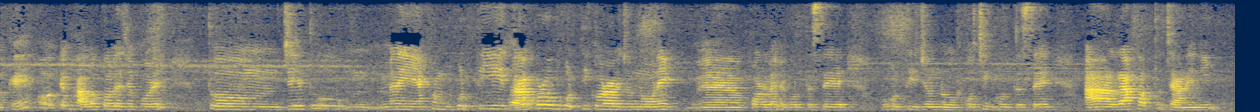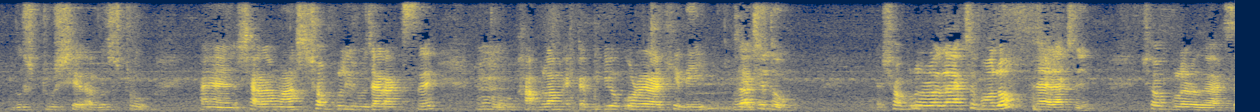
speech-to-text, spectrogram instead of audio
ওকে ও একটা ভালো কলেজে পড়ে। তো যেহেতু মানে এখন ভর্তি তারপরও ভর্তি করার জন্য অনেক পড়ালেখা করতেছে ভর্তির জন্য কোচিং করতেছে। আর রাফাত তো জানেনি দুষ্টু সেরা দুষ্টু। হ্যাঁ, সারা মাস সবগুলি রোজা রাখছে। তো ভাবলাম একটা ভিডিও করে রাখে দিই। রাখছি তো। সবগুলো রোজা রাখছে বলো? হ্যাঁ রাখছি। সবগুলো রোজা রাখছে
